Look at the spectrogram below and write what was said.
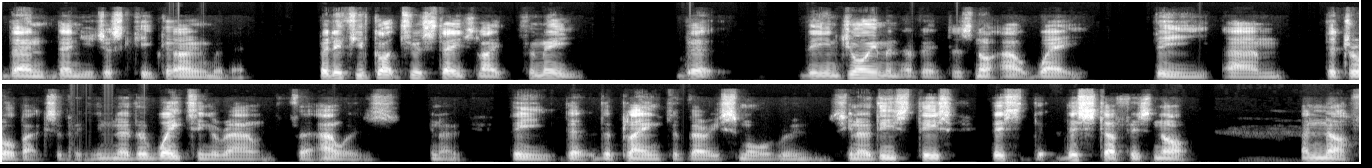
then then you just keep going with it. But if you've got to a stage like for me the the enjoyment of it does not outweigh the um the drawbacks of it. You know the waiting around for hours you know the the, the playing to very small rooms. You know these these this this stuff is not enough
